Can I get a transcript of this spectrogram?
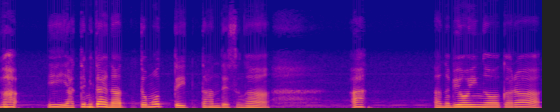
うわいいやってみたいなと思っていたんですがああの病院側から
